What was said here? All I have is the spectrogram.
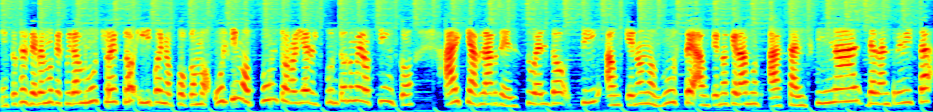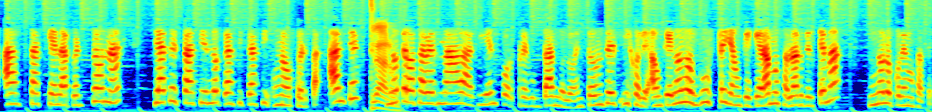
Entonces debemos de cuidar mucho esto y bueno, como último punto, Roger, el punto número cinco, hay que hablar del sueldo, sí, aunque no nos guste, aunque no queramos, hasta el final de la entrevista, hasta que la persona ya te está haciendo casi, casi una oferta. Antes no te vas a ver nada bien por preguntándolo. Entonces, híjole, aunque no nos guste y aunque queramos hablar del tema, no lo podemos hacer.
